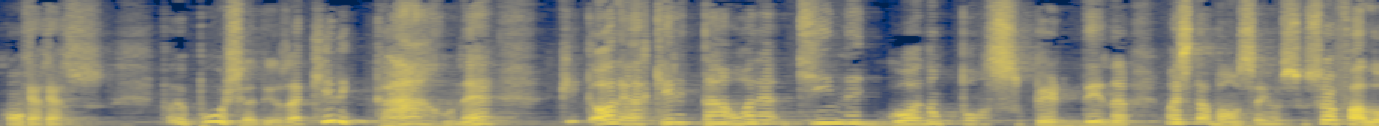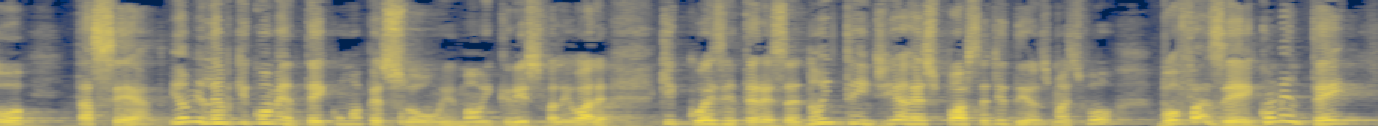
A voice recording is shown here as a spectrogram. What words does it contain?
confesso. Falei, puxa Deus, aquele carro, né? Que, olha, aquele tá, olha, que negócio, não posso perder. Não. Mas tá bom, Senhor, se o Senhor falou, tá certo. E eu me lembro que comentei com uma pessoa, um irmão em Cristo, falei, olha, que coisa interessante. Não entendi a resposta de Deus, mas vou, vou fazer. E comentei.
